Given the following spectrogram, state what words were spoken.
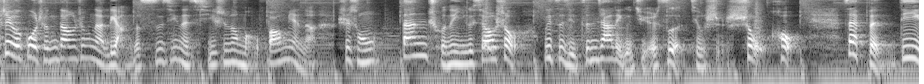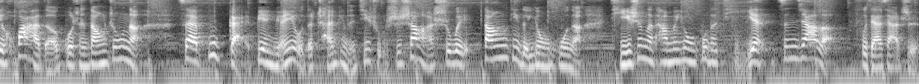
这个过程当中呢，两个司机呢，其实呢，某方面呢，是从单纯的一个销售，为自己增加了一个角色，就是售后。在本地化的过程当中呢，在不改变原有的产品的基础之上啊，是为当地的用户呢，提升了他们用户的体验，增加了附加价值。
